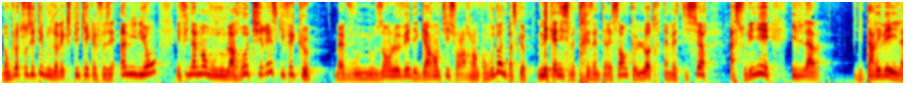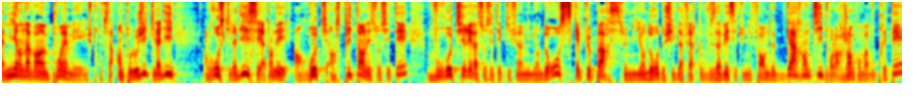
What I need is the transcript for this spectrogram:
donc l'autre société, vous nous avez expliqué qu'elle faisait un million, et finalement, vous nous la retirez, ce qui fait que ben, vous nous enlevez des garanties sur l'argent qu'on vous donne, parce que mécanisme très intéressant que l'autre investisseur a souligné. Il, a, il est arrivé, il a mis en avant un point, mais je trouve ça anthologique. Il a dit en gros, ce qu'il a dit, c'est attendez, en, en splittant les sociétés, vous retirez la société qui fait un million d'euros. Quelque part, ce million d'euros de chiffre d'affaires que vous avez, c'est une forme de garantie pour l'argent qu'on va vous prêter.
